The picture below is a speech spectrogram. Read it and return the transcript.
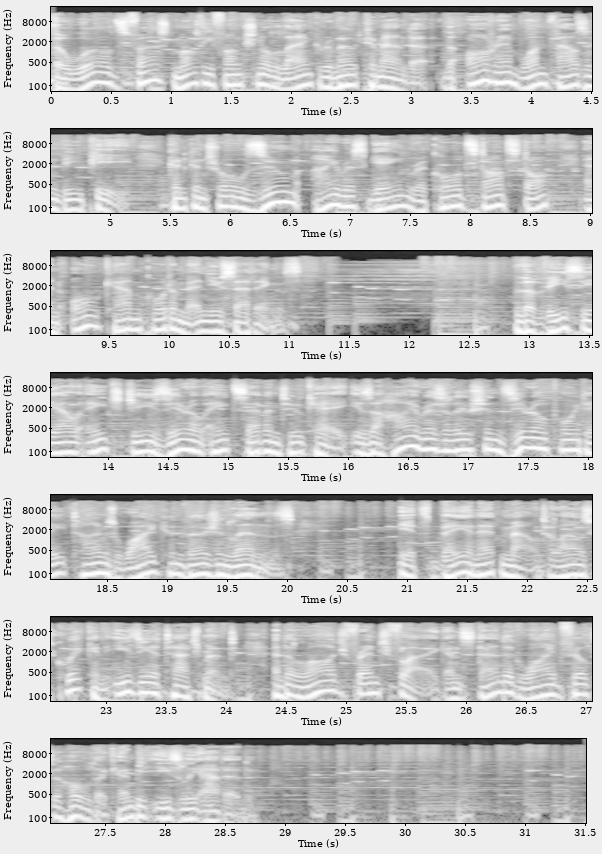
The world's first multifunctional LANC remote commander, the RM1000BP, can control zoom, iris gain, record start stop, and all camcorder menu settings. The VCL HG0872K is a high-resolution 0.8 times wide conversion lens. Its bayonet mount allows quick and easy attachment, and a large French flag and standard wide filter holder can be easily added.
